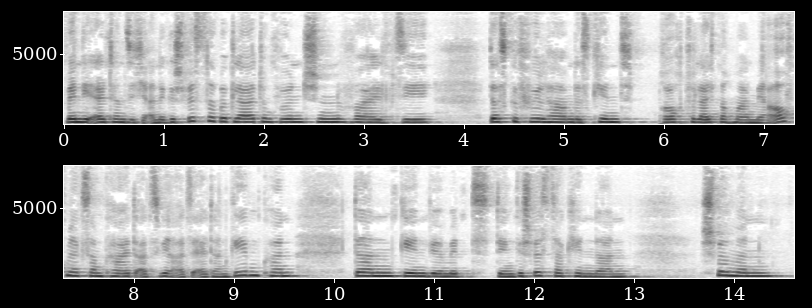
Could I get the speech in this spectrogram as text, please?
Wenn die Eltern sich eine Geschwisterbegleitung wünschen, weil sie das Gefühl haben, das Kind braucht vielleicht noch mal mehr Aufmerksamkeit, als wir als Eltern geben können, dann gehen wir mit den Geschwisterkindern schwimmen,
